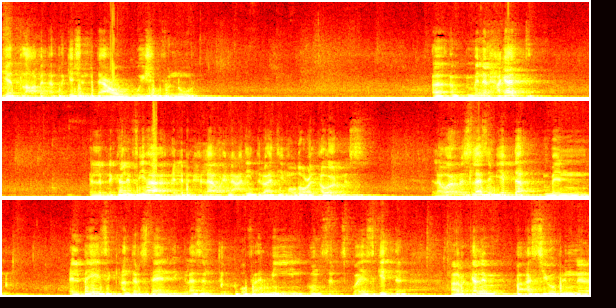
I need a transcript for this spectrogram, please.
يطلع بال application بتاعه ويشوف النور. من الحاجات اللي بنتكلم فيها اللي بنحلها وإحنا قاعدين دلوقتي موضوع ال awareness ال awareness لازم يبدأ من ال basic understanding لازم تبقوا فاهمين concepts كويس جدا. أنا بتكلم ب assume إن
